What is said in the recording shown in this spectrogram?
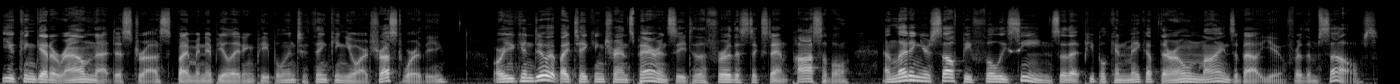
You can get around that distrust by manipulating people into thinking you are trustworthy, or you can do it by taking transparency to the furthest extent possible and letting yourself be fully seen so that people can make up their own minds about you for themselves.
